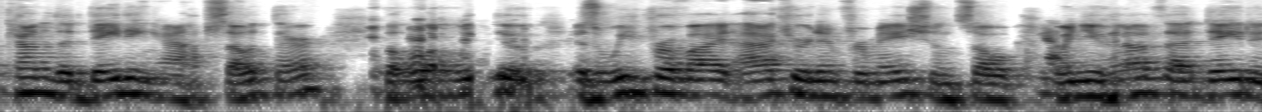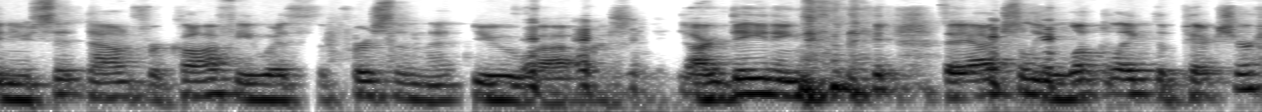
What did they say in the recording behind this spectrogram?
kind of the dating apps out there, but what we do is we provide accurate information. So yeah. when you have that date and you sit down for coffee with the person that you uh, are dating, they, they actually look like the picture.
